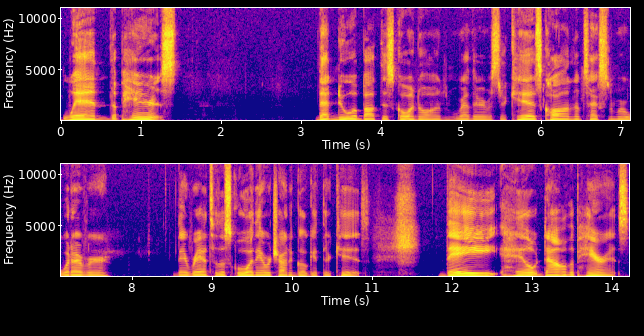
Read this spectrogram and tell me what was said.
when the parents that knew about this going on, whether it was their kids calling them, texting them, or whatever, they ran to the school and they were trying to go get their kids. They held down the parents,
